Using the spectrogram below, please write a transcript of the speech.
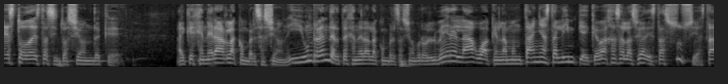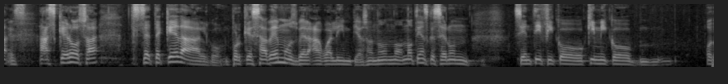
es toda esta situación de que hay que generar la conversación. Y un render te genera la conversación, pero el ver el agua que en la montaña está limpia y que bajas a la ciudad y está sucia, está Es- asquerosa, se te queda algo, porque sabemos ver agua limpia. O sea, no, no, no tienes que ser un científico o químico, o,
